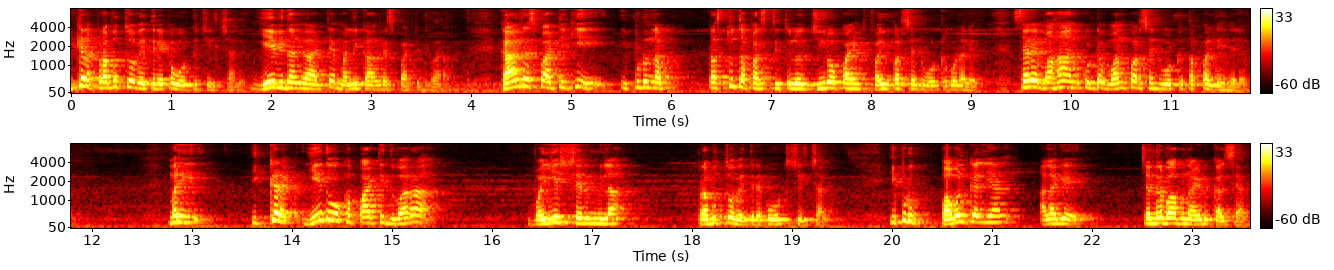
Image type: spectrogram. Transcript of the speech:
ఇక్కడ ప్రభుత్వ వ్యతిరేక ఓటు చీల్చాలి. ఏ విధంగా అంటే మళ్ళీ కాంగ్రెస్ పార్టీ ద్వారా. కాంగ్రెస్ పార్టీకి ఇప్పుడున్న ప్రస్తుత పరిస్థితుల్లో జీరో పాయింట్ ఫైవ్ పర్సెంట్ ఓట్లు కూడా లేవు. సరే మహా అనుకుంటే వన్ పర్సెంట్ ఓట్లు తప్ప లేనేలేవు మరి ఇక్కడ ఏదో ఒక పార్టీ ద్వారా వైఎస్ షర్మిల ప్రభుత్వ వ్యతిరేక ఓటు చీల్చాలి. ఇప్పుడు పవన్ కళ్యాణ్ అలాగే చంద్రబాబు నాయుడు కలిశారు.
